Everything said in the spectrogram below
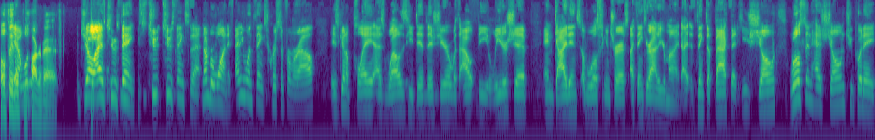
hopefully Yeah, this well- is part of it. Joe, I have two things. Two two things to that. Number one, if anyone thinks Christopher Morel is going to play as well as he did this year without the leadership and guidance of Willson Contreras, I think you're out of your mind. I think the fact that he's shown Willson has shown to put a,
